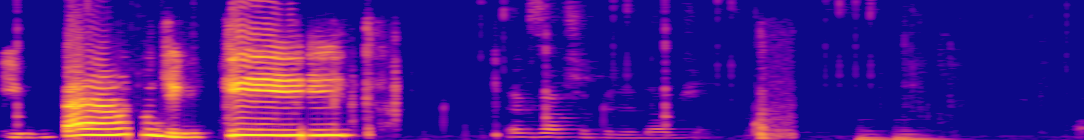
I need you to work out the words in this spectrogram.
I będzie git. Jak zawsze będzie dobrze. O.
